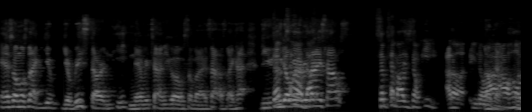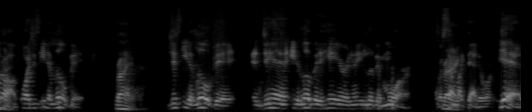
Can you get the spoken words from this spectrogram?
it's almost like you're you're restarting eating every time you go over somebody's house. Like how, do you Sometimes eat over everybody's I, house? Sometimes I just don't eat. I don't, you know, okay. I, will hold okay. off or just eat a little bit. Right. Just eat a little bit and then eat a little bit here and then eat a little bit more or right. something like that. Or yeah,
